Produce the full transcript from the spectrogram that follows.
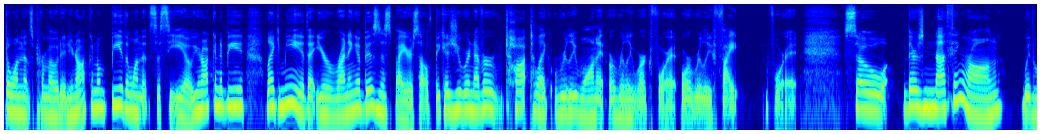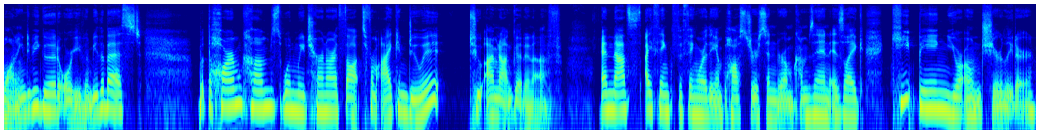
the one that's promoted. You're not going to be the one that's the CEO. You're not going to be like me that you're running a business by yourself because you were never taught to like really want it or really work for it or really fight for it. So there's nothing wrong with wanting to be good or even be the best. But the harm comes when we turn our thoughts from I can do it to I'm not good enough. And that's, I think, the thing where the imposter syndrome comes in is like, keep being your own cheerleader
